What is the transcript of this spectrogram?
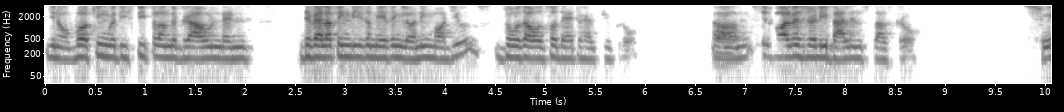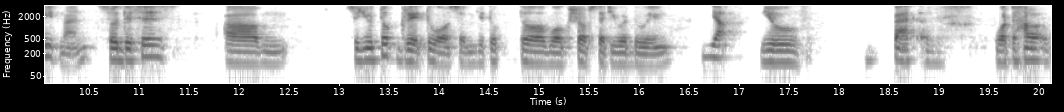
you know working with these people on the ground and developing these amazing learning modules those are also there to help you grow. Wow. um, so always really balance plus grow. Sweet man. So this is um so you took great to awesome. You took the workshops that you were doing. Yeah. You've pack what how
